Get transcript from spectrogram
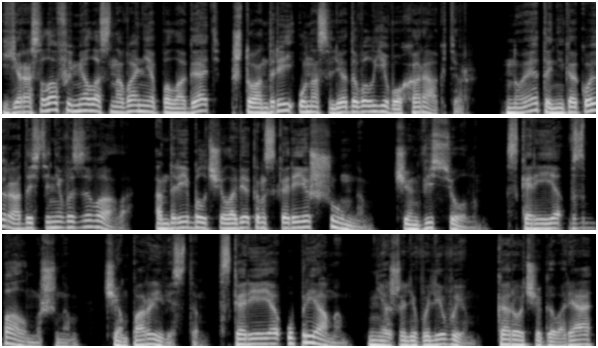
Ярослав имел основание полагать, что Андрей унаследовал его характер. Но это никакой радости не вызывало. Андрей был человеком скорее шумным, чем веселым, скорее взбалмошным, чем порывистым, скорее упрямым, нежели волевым. Короче говоря,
